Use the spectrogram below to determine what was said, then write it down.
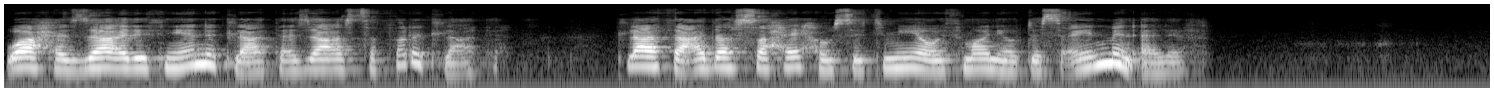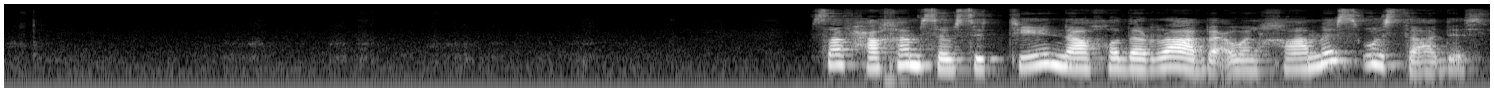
واحد زائد اثنين ثلاثة زائد صفر ثلاثة. ثلاثة عدد صحيح وستمية وثمانية وتسعين من ألف. صفحة خمسة وستين ناخذ الرابع والخامس والسادس.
